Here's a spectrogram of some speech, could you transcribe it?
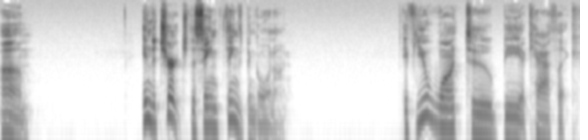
Um, in the church, the same thing's been going on. If you want to be a Catholic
